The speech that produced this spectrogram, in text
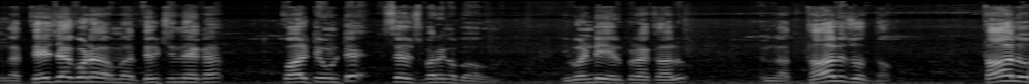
ఇంకా తేజ కూడా తెలిసిందేగా క్వాలిటీ ఉంటే సేల్స్ పరంగా బాగుంది. ఇవండి ఎరుపు రకాలు. ఇంకా తాలు చూద్దాం. తాలు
